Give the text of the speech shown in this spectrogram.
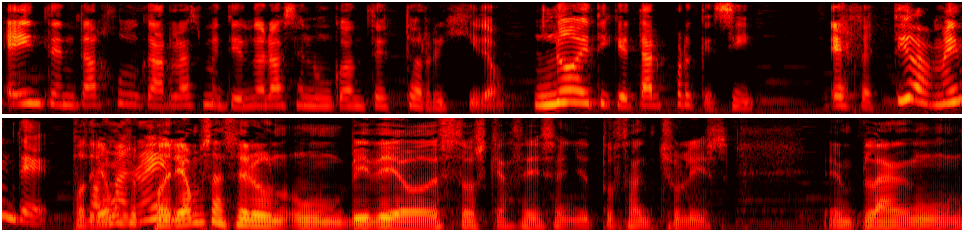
e intentar juzgarlas metiéndolas en un concepto rígido, no etiquetar porque sí. Efectivamente, Juan Podríamos, Manuel. podríamos hacer un, un vídeo de estos que hacéis en YouTube tan chulis. En plan,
